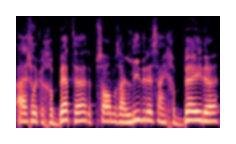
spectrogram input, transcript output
eigenlijk een gebed, hè? de psalmen zijn liederen, zijn gebeden.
